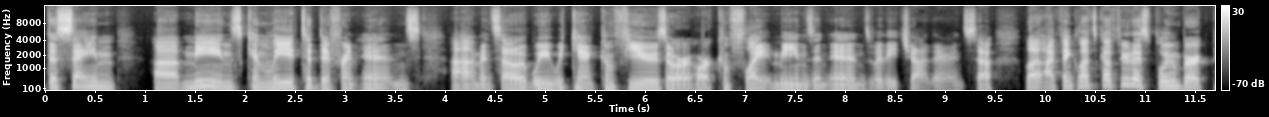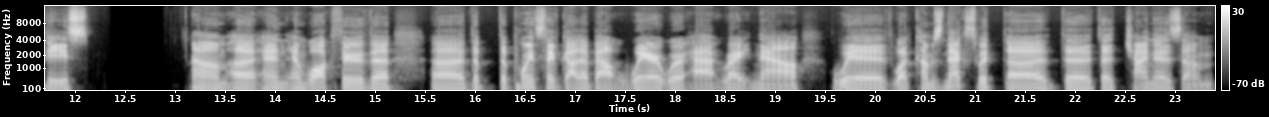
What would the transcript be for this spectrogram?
the same uh, means can lead to different ends. Um, and so we, we can't confuse or, or conflate means and ends with each other. And so I think let's go through this Bloomberg piece um, uh, and and walk through the uh, the the points they've got about where we're at right now with what comes next with uh, the the China's um,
